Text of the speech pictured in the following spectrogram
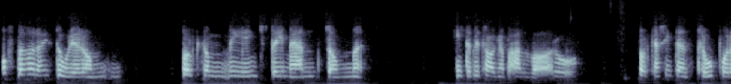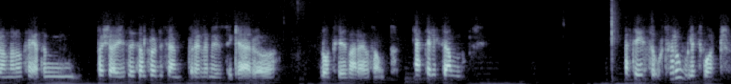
ofta höra historier om folk som är inte i män som inte blir tagna på allvar och folk kanske inte ens tror på dem när de säger att de försörjer sig som producenter eller musiker och låtskrivare och sånt. Att det liksom att det är så otroligt svårt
